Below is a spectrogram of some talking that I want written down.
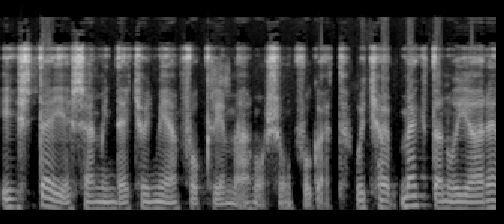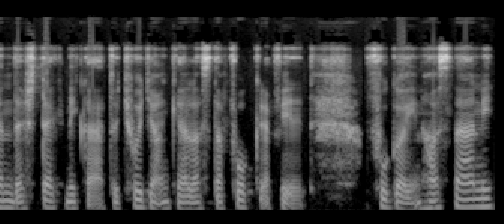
és teljesen mindegy, hogy milyen fogkrémmel mosunk fogat. Hogyha megtanulja a rendes technikát, hogy hogyan kell azt a fogkefét fogain használni,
